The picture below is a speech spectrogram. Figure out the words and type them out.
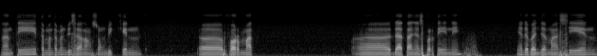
Nanti teman-teman bisa langsung bikin uh, format uh, datanya seperti ini. Ini ada Banjarmasin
